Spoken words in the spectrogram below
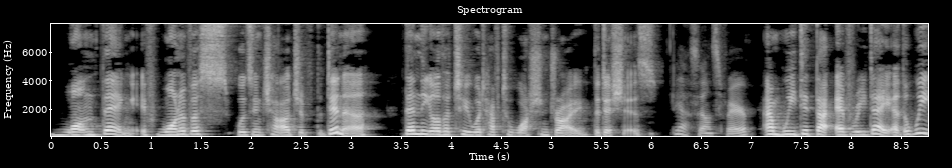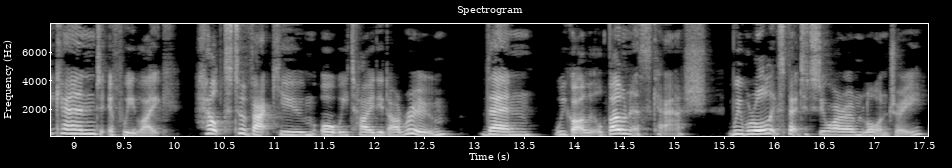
one thing. If one of us was in charge of the dinner, then the other two would have to wash and dry the dishes. Yeah, sounds fair. And we did that every day. At the weekend, if we like helped to vacuum or we tidied our room, then we got a little bonus cash. We were all expected to do our own laundry,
